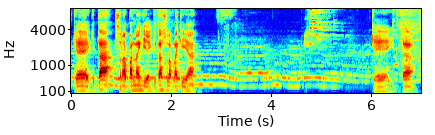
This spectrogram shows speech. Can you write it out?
Oke, kita serapan lagi ya. Kita selap lagi ya. Oke, kita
